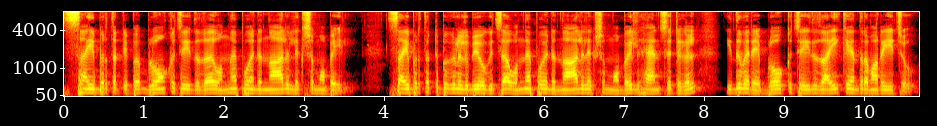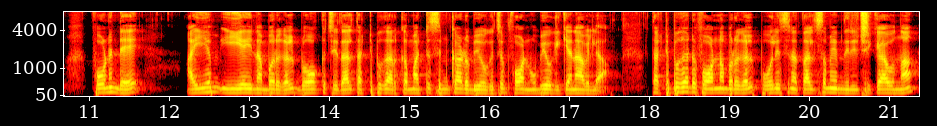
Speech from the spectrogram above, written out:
സൈബർ തട്ടിപ്പ് ബ്ലോക്ക് ചെയ്തത് ഒന്ന് പോയിന്റ് നാല് ലക്ഷം മൊബൈൽ. സൈബർ തട്ടിപ്പുകളിൽ ഉപയോഗിച്ച ഒന്ന് പോയിന്റ് നാല് ലക്ഷം മൊബൈൽ ഹാൻഡ്സെറ്റുകൾ ഇതുവരെ ബ്ലോക്ക് ചെയ്തതായി കേന്ദ്രം അറിയിച്ചു. ഫോണിന്റെ ഐ എം ഇ ഐ നമ്പറുകൾ ബ്ലോക്ക് ചെയ്താൽ തട്ടിപ്പുകാർക്ക് മറ്റ് സിം കാർഡ് ഉപയോഗിച്ചും ഫോൺ ഉപയോഗിക്കാനാവില്ല. തട്ടിപ്പുകാരുടെ ഫോൺ നമ്പറുകൾ പോലീസിന് തത്സമയം നിരീക്ഷിക്കാവുന്ന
